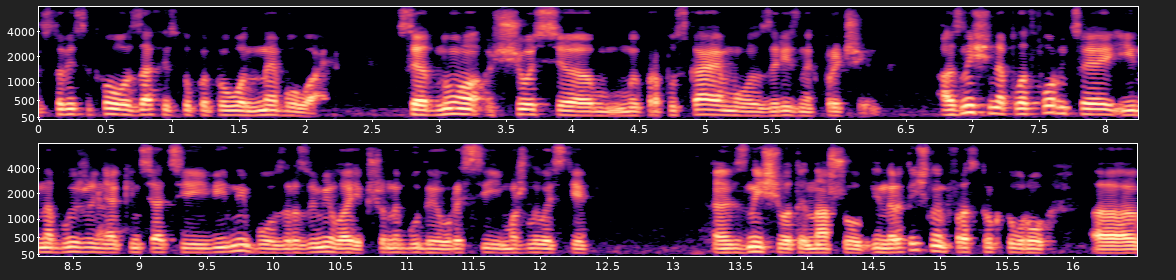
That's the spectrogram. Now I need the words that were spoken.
100% захисту ППО не буває. Все одно щось е, ми пропускаємо з різних причин. А знищення платформ це і наближення кінця цієї війни, бо зрозуміло, якщо не буде у Росії можливості е, знищувати нашу енергетичну інфраструктуру, е,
